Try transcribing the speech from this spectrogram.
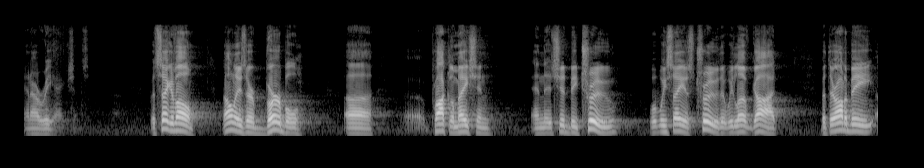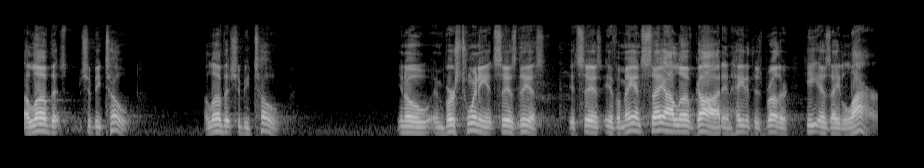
and our reactions. But second of all, not only is there verbal uh, proclamation, and it should be true, what we say is true that we love God, but there ought to be a love that should be told. A love that should be told. You know, in verse 20 it says this it says, If a man say, I love God, and hateth his brother, he is a liar.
